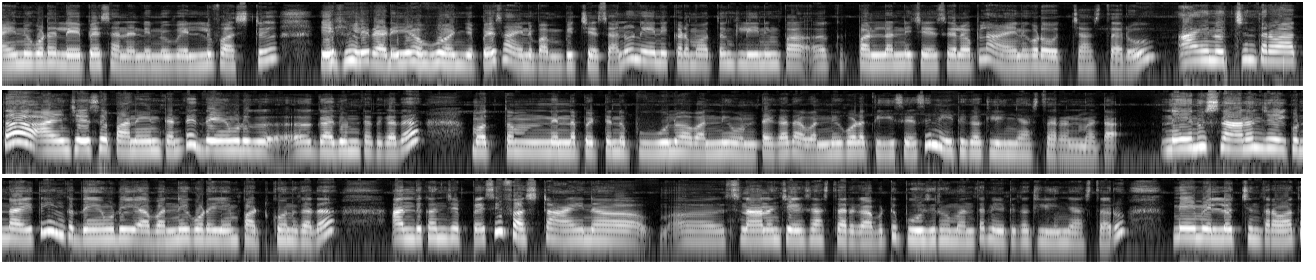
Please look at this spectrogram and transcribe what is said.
ఆయన కూడా లేపేశానండి. నువ్వు వెళ్ళు ఫస్ట్ వెళ్ళి రెడీ అవ్వు అని చెప్పేసి ఆయన పంపించేశాను. నేను ఇక్కడ మొత్తం క్లీనింగ్ పనులన్నీ చేసే లోపల ఆయన కూడా వచ్చేస్తారు. ఆయన వచ్చిన తర్వాత ఆయన చేసే పని ఏంటంటే దేవుడు గది ఉంటుంది కదా మొత్తం నిన్న పెట్టిన పువ్వులు అవన్నీ ఉంటాయి కదా అవన్నీ కూడా తీసేసి నీట్గా క్లీన్ చేస్తారనమాట నేను స్నానం చేయకుండా అయితే ఇంకా దేవుడి అవన్నీ కూడా ఏం పట్టుకోను కదా. అందుకని చెప్పేసి ఫస్ట్ ఆయన స్నానం చేసేస్తారు కాబట్టి పూజ రూమ్ అంతా నీట్గా క్లీన్ చేస్తారు. మేము వెళ్ళొచ్చిన తర్వాత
